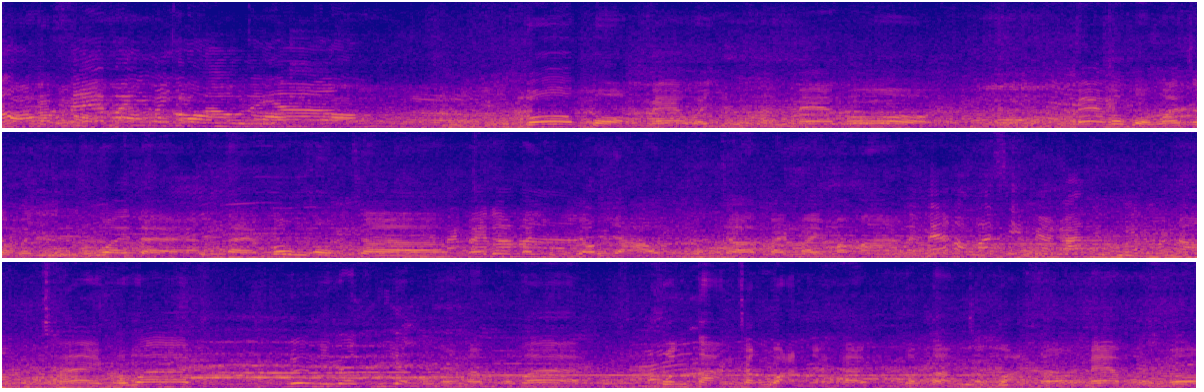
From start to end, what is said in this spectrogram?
ก็แม่มาอยู่กับเราเลยอะก็บอกแม่ไว้อยู่ครับแม่ก็ แม่ก็บอกว่าจะมาอยู่ด้วยแต่ แต่ก็คงจะไม่ได้มาอยู่ยาวๆคงจะไปไปๆมาๆนะ แม่เขาก็ชินกับการอยู่ที่คุณน้องใช่เพราะว่าเรื่องนี้ก็เครียดเหมือนกันครับเพราะว่าคนต่างจังหวัดนะครับคนต่างจังหวัดเนาะแม่ผมก็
